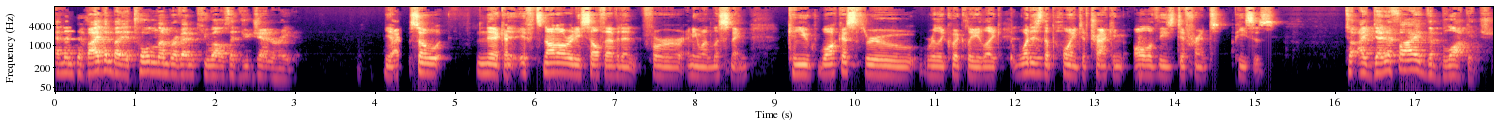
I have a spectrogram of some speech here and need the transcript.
and then divide them by the total number of MQLs that you generated. Yeah. Right? So, Nick, if it's not already self evident for anyone listening, can you walk us through really quickly, like, what is the point of tracking all of these different pieces? To identify the blockage.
